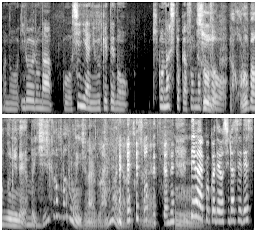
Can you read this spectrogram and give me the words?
あのいろいろなこうシニアに向けての着こなしとかそんなこそうそうとを。いやこの番組ねやっぱり1時間番組にしないとダメなんじゃないですか そうねですかね、うん。ではここでお知らせです。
